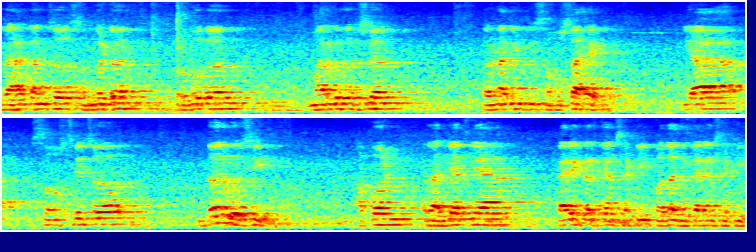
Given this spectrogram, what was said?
ग्राहकांचं संघटन प्रबोधन मार्गदर्शन करणारी जी संस्था आहे या संस्थेचं दरवर्षी आपण राज्यातल्या कार्यकर्त्यांसाठी पदाधिकाऱ्यांसाठी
